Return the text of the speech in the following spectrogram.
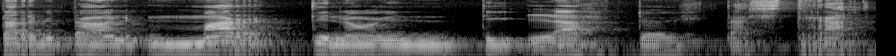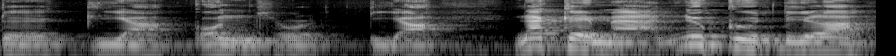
Tarvitaan markkinointilähtöistä strategiaa, konsulttia, näkemään nykytila,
